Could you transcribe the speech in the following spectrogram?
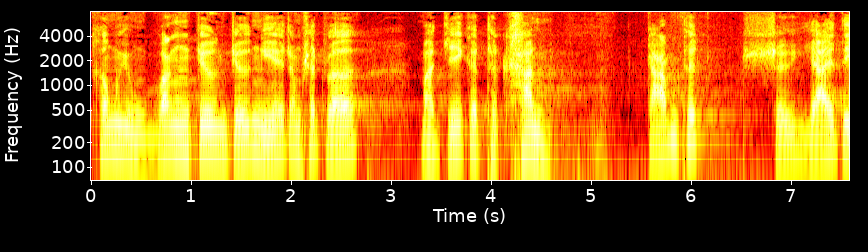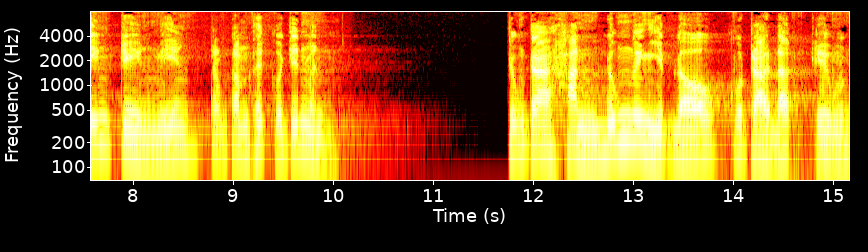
không có dùng văn chương, chữ nghĩa trong sách vở, mà chỉ có thực hành, cảm thức, sự giải tiến triền miên trong tâm thức của chính mình. Chúng ta hành đúng cái nhịp độ của trời đất, kêu mình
